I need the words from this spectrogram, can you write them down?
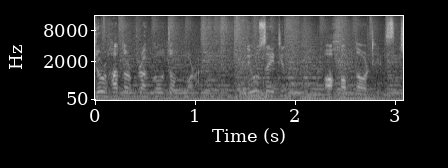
যোৰহাটৰ পৰা Gautam Bora news eighteen Assam north east.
